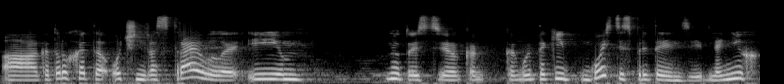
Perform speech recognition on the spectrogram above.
а, которых это очень расстраивало. И, ну, то есть, э, как, как бы такие гости с претензией, для них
